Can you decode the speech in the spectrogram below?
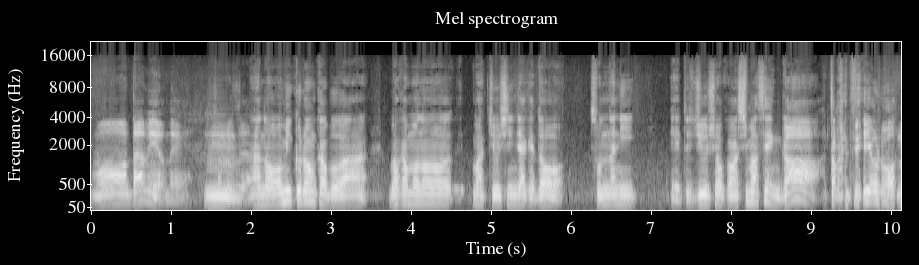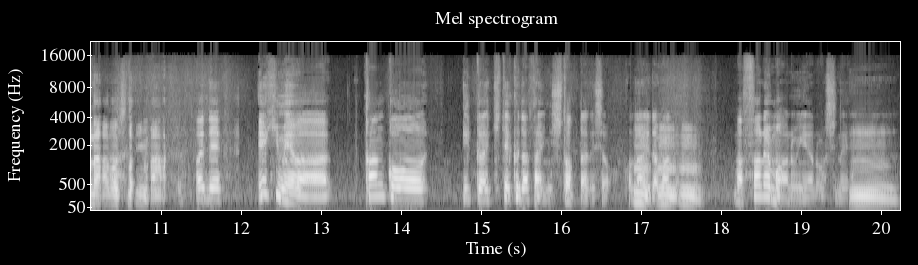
もう、ダメよね。そうん。れじゃあの、オミクロン株は若者、まあ中心だけど、そんなに、えっ、と、重症化はしませんが、とかって夜もんな、あの人今。それで、愛媛は、観光、一回来てくださいにしとったでしょ。この間まで。うんうんまあ、それもあるんやろうしね。うん。うん。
